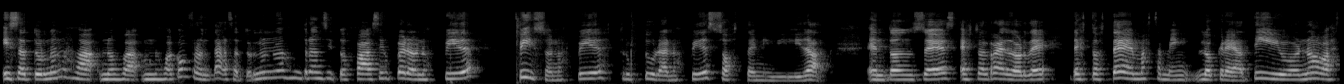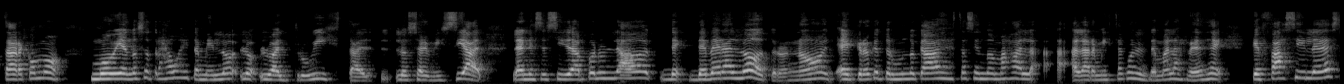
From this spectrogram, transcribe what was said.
Y Saturno nos va, nos va, nos va a confrontar. Saturno no es un tránsito fácil, pero nos pide piso, nos pide estructura, nos pide sostenibilidad. Entonces, esto alrededor de, de, estos temas, también lo creativo, ¿no? Va a estar como moviéndose otras aguas y también lo, lo, lo altruista, lo servicial, la necesidad, por un lado, de, de ver al otro, ¿no? Eh, creo que todo el mundo cada vez está siendo más al, alarmista con el tema de las redes, de qué fácil es,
